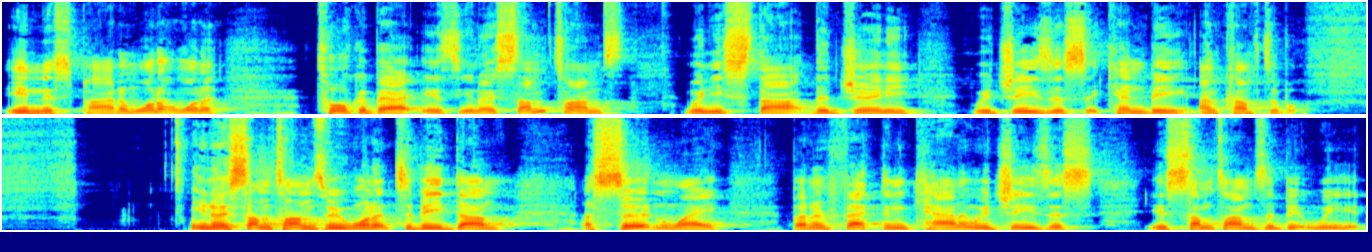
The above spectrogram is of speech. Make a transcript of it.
in this part? And what I want to talk about is, you know, sometimes when you start the journey with Jesus, it can be uncomfortable. You know, sometimes we want it to be done a certain way, but in fact, encounter with Jesus is sometimes a bit weird.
